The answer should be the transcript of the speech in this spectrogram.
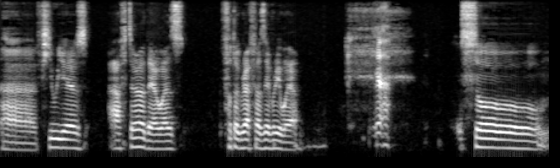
a few years after there was photographers everywhere. Yeah. so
